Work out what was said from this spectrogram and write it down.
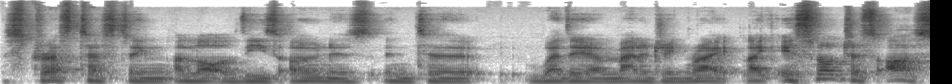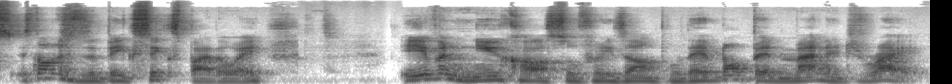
stress testing a lot of these owners into whether they're managing right. Like it's not just us. It's not just the big six by the way even Newcastle, for example, they've not been managed right.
